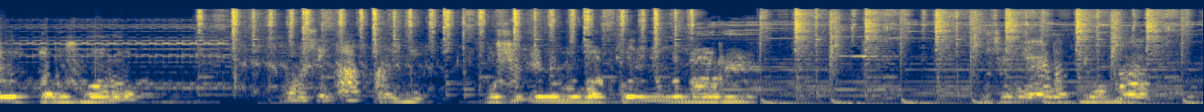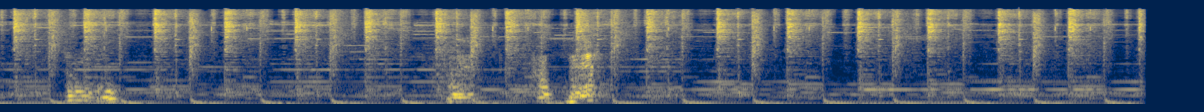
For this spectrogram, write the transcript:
Eh, terus baru. Musik apa ini? Musik ini membuat kuliah menarik. Musiknya enak juga. Tunggu. Eh, Robert,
